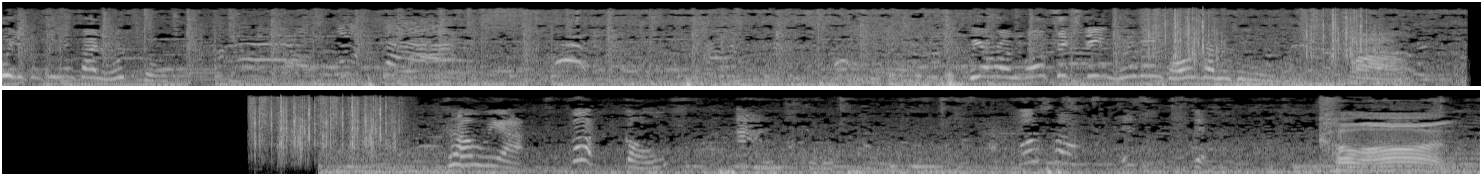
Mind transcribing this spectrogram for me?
Oh, you can see inside the wood store. 17. Wow. So we are foot golf and field What song is this? Come on!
